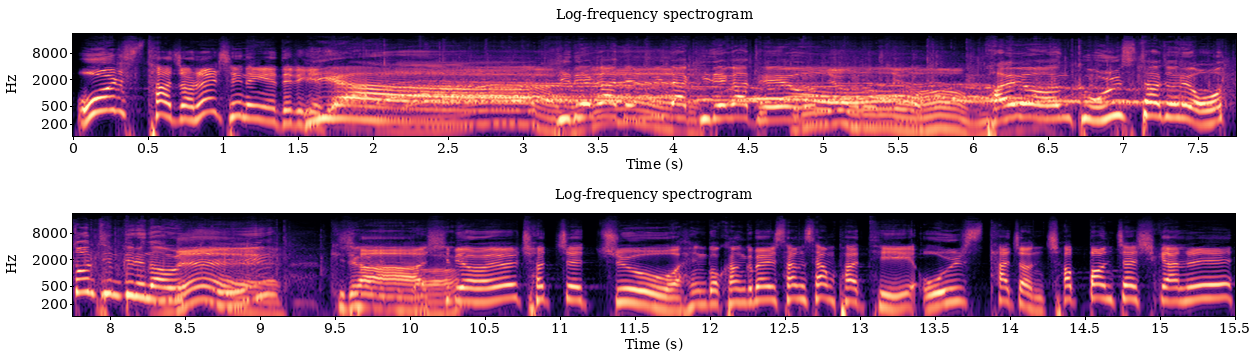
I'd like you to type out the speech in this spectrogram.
올스타전을 진행해 드리겠습니다. 이야 기대가 네. 됩니다. 기대가 돼요. 그럼요, 그럼요. 과연 그 올스타전에 어떤 팀들이 나올지 네. 기대가 자, 됩니다. 12월 첫째 주 행복한 금요일 상상 파티 올스타전 첫 번째 시간을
